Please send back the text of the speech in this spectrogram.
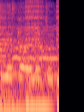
slip a little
